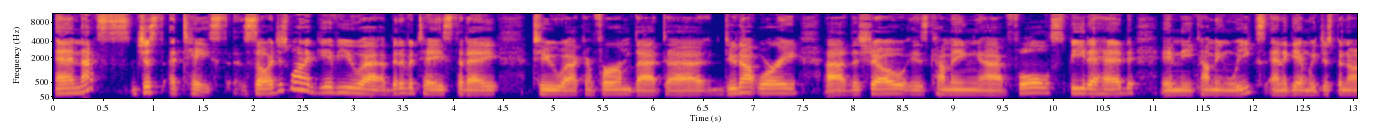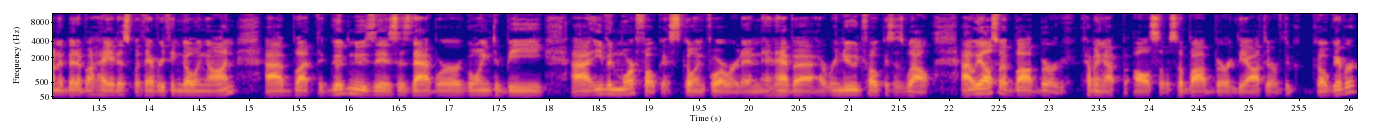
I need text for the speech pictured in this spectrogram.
And that's just a taste. So I just want to give you a, a bit of a taste today to uh, confirm that uh, do not worry, the show is coming full speed ahead in the coming weeks. And again, we've just been on a bit of a hiatus with everything going on. but the good news is is that we're going to be uh, even more focused going forward and, and have a, a renewed focus as well. Uh, we also have Bob Burg coming up also. So Bob Burg, the author of The Go Giver.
